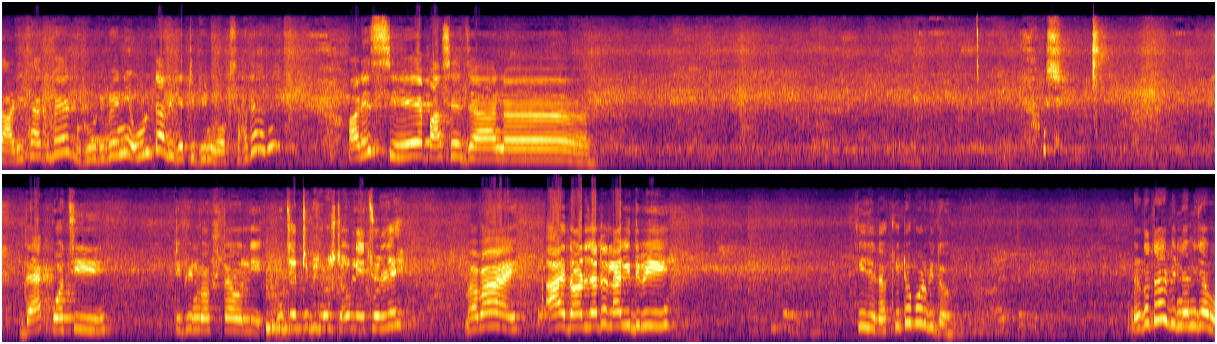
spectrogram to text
দাঁড়িয়ে থাকবে ঘুরবে নি উল্টা দিকে টিফিন বক্স হাতে হাতে আরে সে পাশে যা না। আরে, দেখ কচি টিফিন বক্সটা ওলি নিচের টিফিন বক্সটা ওলিয়ে চল যাই বাবাই আয় দরজাটা লাগিয়ে দিবি। কি যেটা কিটো পড়বি তো? বের করতে পারবি না আমি যাব।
